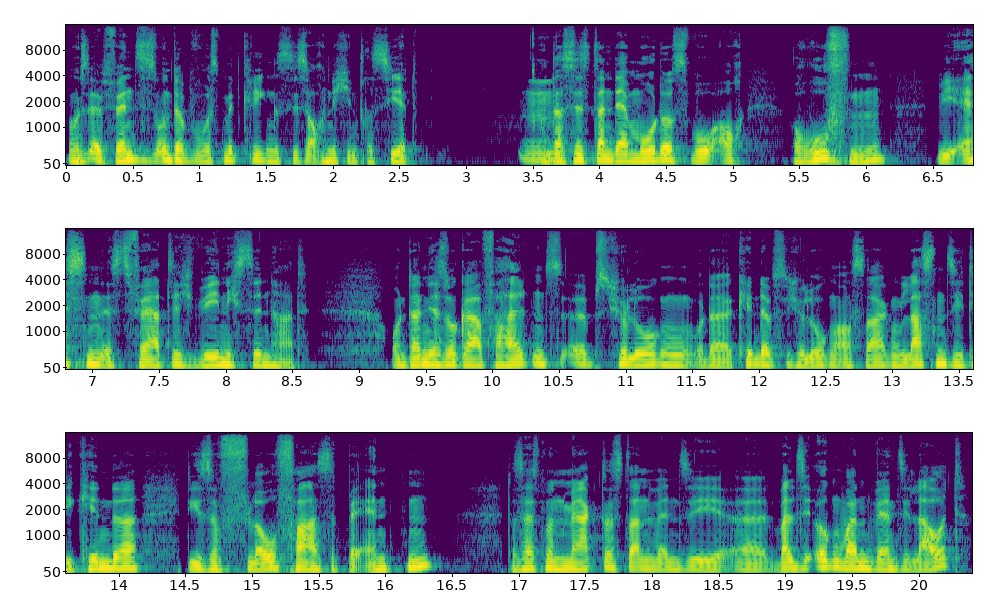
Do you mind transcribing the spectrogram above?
und selbst wenn sie es unterbewusst mitkriegen, ist es auch nicht interessiert. Mhm. Und das ist dann der Modus, wo auch Rufen wie Essen ist fertig wenig Sinn hat. Und dann ja sogar Verhaltenspsychologen oder Kinderpsychologen auch sagen, lassen Sie die Kinder diese Flow-Phase beenden. Das heißt, man merkt es dann, wenn sie, äh, weil sie irgendwann werden sie laut,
